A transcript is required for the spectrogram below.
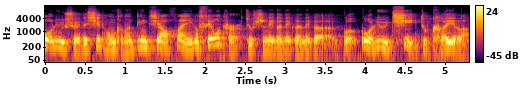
过滤水的系统可能定期要换一个 filter，就是那个那个那个过过滤器就可以了，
